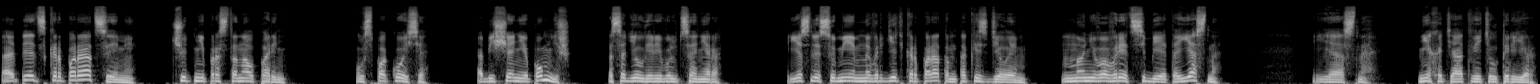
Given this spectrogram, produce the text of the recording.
«Опять с корпорациями?» — чуть не простонал парень. «Успокойся. Обещание помнишь?» — осадил я революционера. «Если сумеем навредить корпоратам, так и сделаем. Но не во вред себе, это ясно?» «Ясно», — нехотя ответил терьер.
